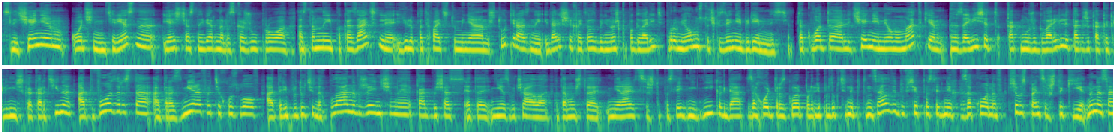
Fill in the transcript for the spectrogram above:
С лечением очень интересно. Я сейчас, наверное, расскажу про основные показатели. Юля подхватит у меня штуки разные, и дальше хотелось бы немножко поговорить про миому с точки зрения беременности. Так вот, э, лечение миомы матки зависит, как мы уже говорили, так же, как и клиническая картина, от возраста, от размеров этих узлов, от репродуктивных планов женщины, как бы сейчас это не звучало, потому что мне нравится, что последние дни, когда заходит разговор про репродуктивный потенциал ввиду всех последних законов, все воспринимается в штыки. Но на самом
